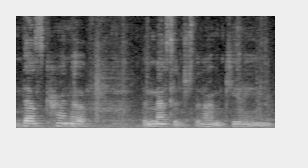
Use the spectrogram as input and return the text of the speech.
that's kind of the message that I'm getting.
